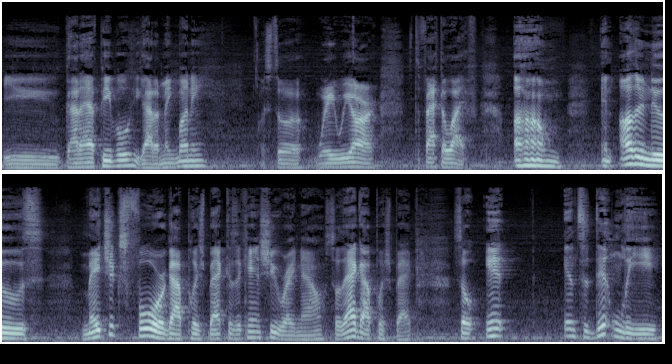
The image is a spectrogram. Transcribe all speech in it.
You got to have people, you got to make money, it's the way we are. It's the fact of life. Um, in other news, Matrix 4 got pushed back because it can't shoot right now. So that got pushed back. So it incidentally,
